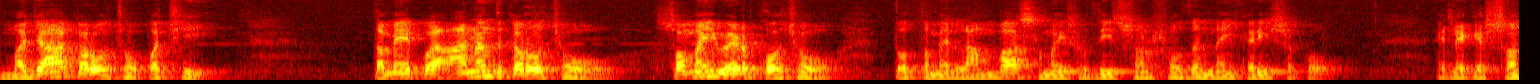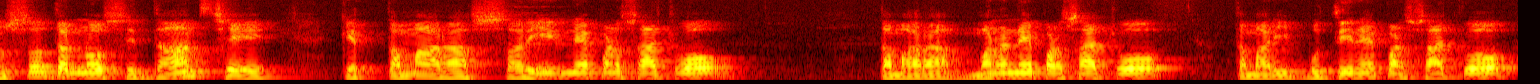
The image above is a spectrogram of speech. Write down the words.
મજા કરો છો પછી. તમે કોઈ આનંદ કરો છો, સમય વેડફો છો, તો તમે લાંબા સમય સુધી સંશોધન નહીં કરી શકો. એટલે કે સંશોધનનો સિદ્ધાંત છે કે તમારા શરીરને પણ સાચવો, તમારા મનને પણ સાચવો, તમારી બુદ્ધિને પણ સાચવો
